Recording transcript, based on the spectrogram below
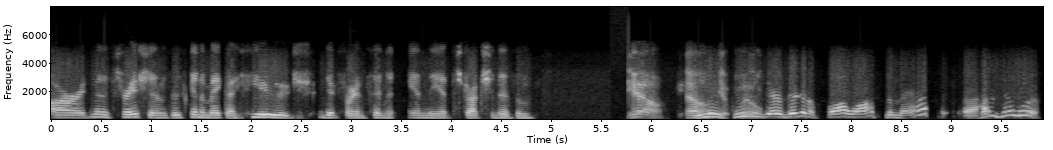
our administrations is going to make a huge difference in in the obstructionism. Yeah, yeah, you mean, it will. they're they're going to fall off the map? Uh, how does that work?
